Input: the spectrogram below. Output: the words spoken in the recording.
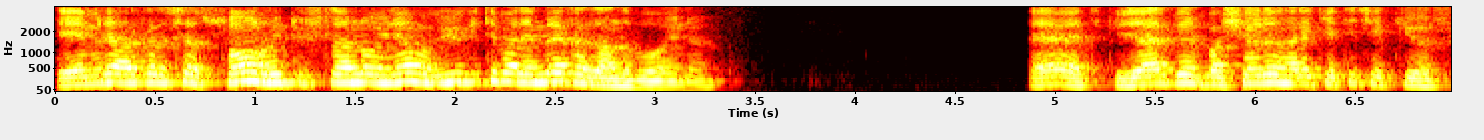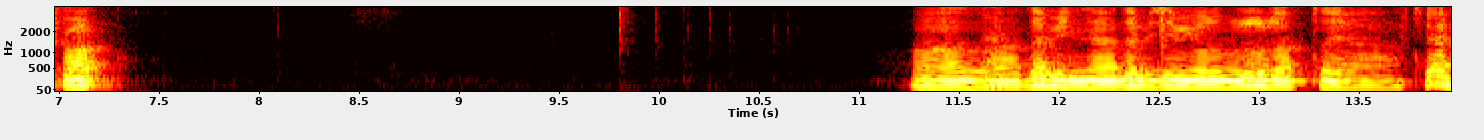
Emre arkadaşlar son rütuşlarını oynuyor ama büyük ihtimal Emre kazandı bu oyunu. Evet güzel bir başarı hareketi çekiyor şu an. Vallahi da billahi da bizim yolumuzu uzattı ya. Tüh.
